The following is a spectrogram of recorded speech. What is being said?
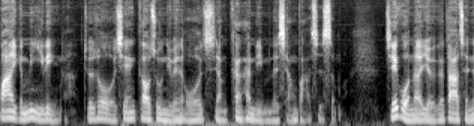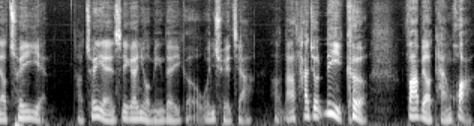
发一个密令啊，就是说我先告诉你们，我想看看你们的想法是什么。结果呢，有一个大臣叫崔琰。啊，崔琰是一个很有名的一个文学家啊，然后他就立刻发表谈话，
